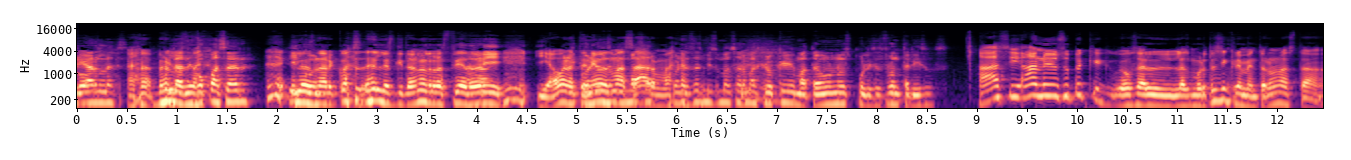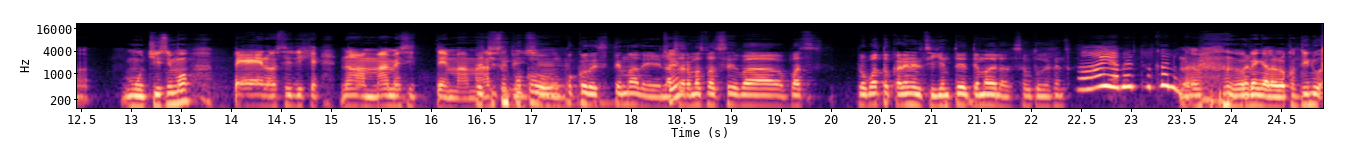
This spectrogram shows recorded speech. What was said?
rastrearlas. Ajá, y pero las los, dejó pasar. y los con- narcos les quitaron el rastreador Ajá. y, y ahora y tenemos más armas. Con esas mismas armas creo que mataron unos policías fronterizos. Ah, sí. Ah, no, yo supe que, o sea, las muertes se incrementaron hasta muchísimo, pero sí dije, no mames, si te De mamaste. hecho, es un poco, pinche". un poco de ese tema de las ¿Sí? armas va, va, va- lo voy a tocar en el siguiente tema de las autodefensas. Ay, a ver, tócalo. No, venga, lo continúa.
